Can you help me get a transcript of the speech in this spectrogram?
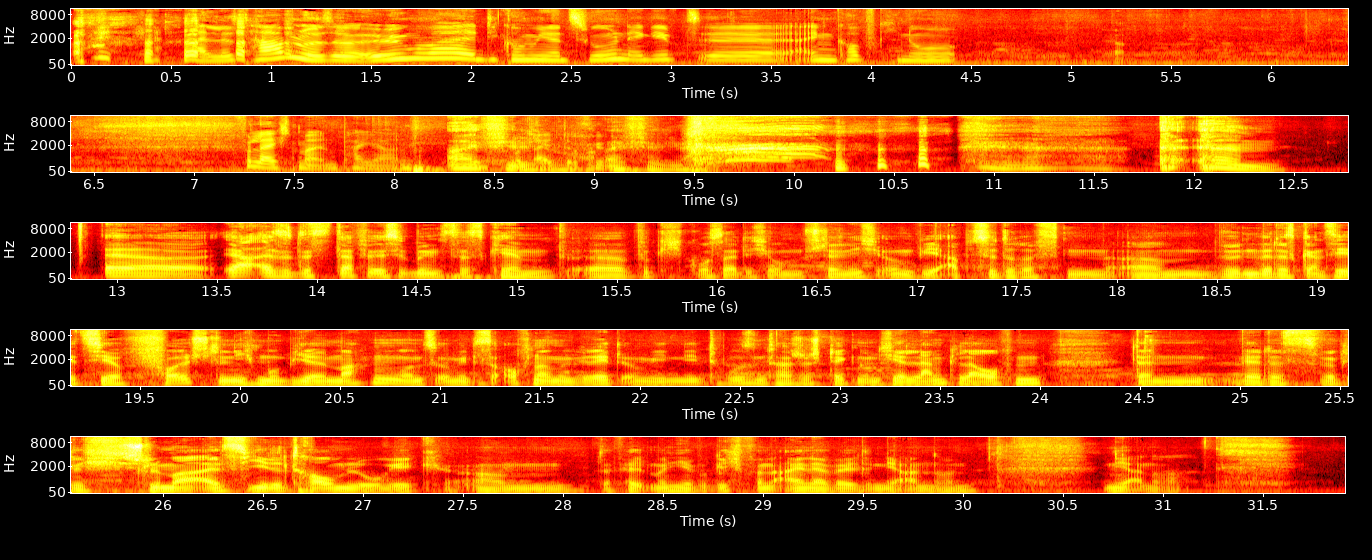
Alles harmlos, aber irgendwann die Kombination ergibt äh, ein Kopfkino Vielleicht mal in ein paar Jahren. I feel you. I feel you. Äh, ja, also das, dafür ist übrigens das Camp äh, wirklich großartig, um ständig irgendwie abzudriften. Ähm, würden wir das Ganze jetzt hier vollständig mobil machen, uns irgendwie das Aufnahmegerät irgendwie in die Hosentasche stecken und hier langlaufen, dann wäre das wirklich schlimmer als jede Traumlogik. Ähm, da fällt man hier wirklich von einer Welt in die anderen, in die andere.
